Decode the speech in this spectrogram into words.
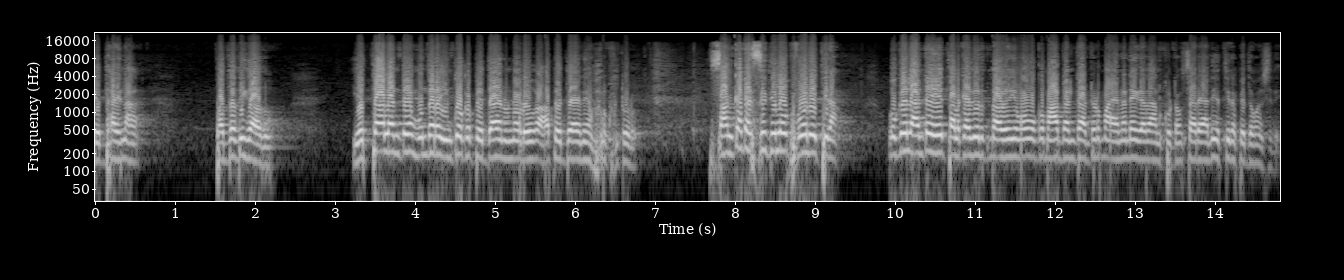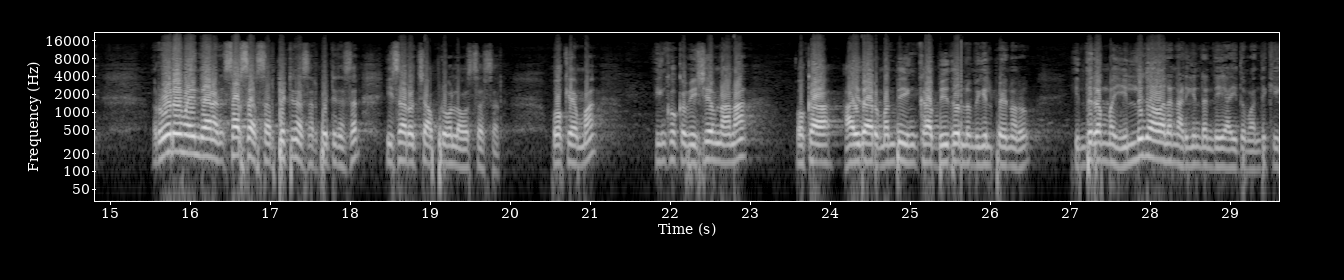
పెద్ద ఆయన పద్ధతి కాదు. ఎత్తాలంటే ముందర ఇంకొక పెద్ద ఆయన ఉన్నాడు ఆ పెద్ద ఆయన ఏమనుకుంటాడు? సంకట స్థితిలో ఫోన్ ఎత్తిన. ఒకవేళ అంటే తలకాయ తిరుగుతుంది ఏమో ఒక మాట అంటే అంటాడు మా ఆయననే కదా అనుకుంటాం సరే అని ఎత్తిన పెద్ద మనిషిది. రోడ్ ఏమైంది అన్నాడు సార్ సార్ సార్ పెట్టినా సార్ పెట్టినా సార్. ఈసారి వచ్చి అప్రూవల్లో వస్తుంది సార్. ఓకే అమ్మా. ఇంకొక విషయం నాన్న. ఒక ఐదారు మంది ఇంకా బీదోళ్ళు మిగిలిపోయినారు. ఇందిరమ్మ ఇల్లు కావాలని అడిగిండండి ఐదు మందికి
